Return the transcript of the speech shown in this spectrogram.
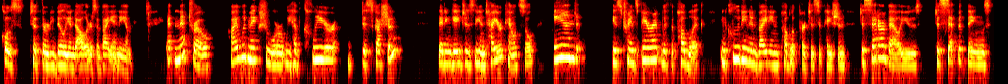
close to $30 billion a biennium. At Metro, I would make sure we have clear discussion that engages the entire council and is transparent with the public, including inviting public participation to set our values, to set the things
